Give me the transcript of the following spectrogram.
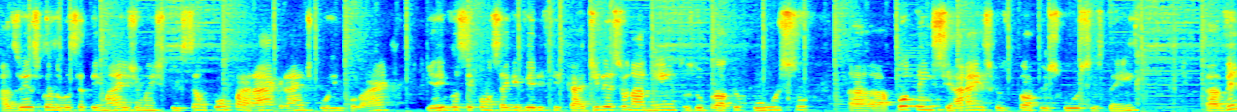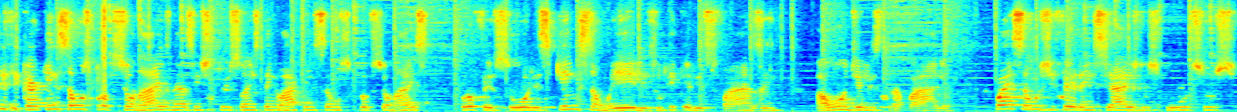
Às vezes, quando você tem mais de uma instituição, comparar a grade curricular, e aí você consegue verificar direcionamentos do próprio curso, uh, potenciais que os próprios cursos têm, uh, verificar quem são os profissionais, né? as instituições têm lá quem são os profissionais, professores, quem são eles, o que, que eles fazem, aonde eles trabalham, quais são os diferenciais dos cursos,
